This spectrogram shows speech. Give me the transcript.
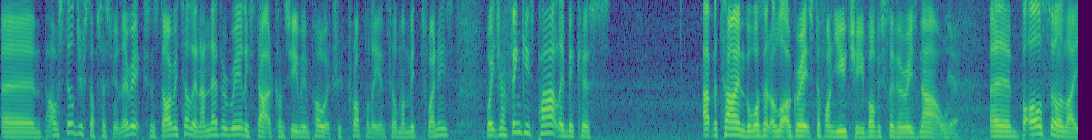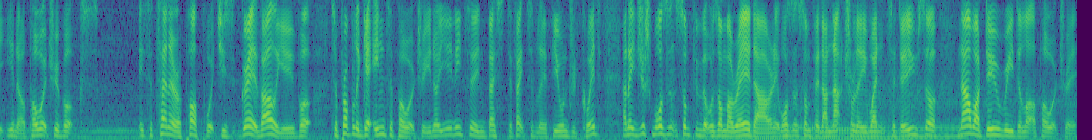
um, but I was still just obsessed with lyrics and storytelling. I never really started consuming poetry properly until my mid 20s, which I think is partly because at the time there wasn't a lot of great stuff on YouTube. Obviously, there is now. Yeah. Um, but also, like, you know, poetry books, it's a tenner a pop, which is great value, but to properly get into poetry, you know, you need to invest effectively a few hundred quid. And it just wasn't something that was on my radar, and it wasn't something I naturally went to do. So now I do read a lot of poetry,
